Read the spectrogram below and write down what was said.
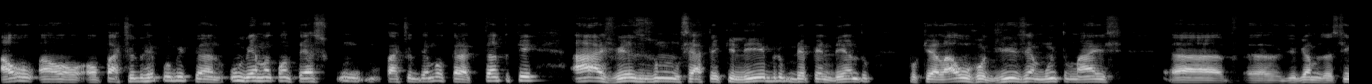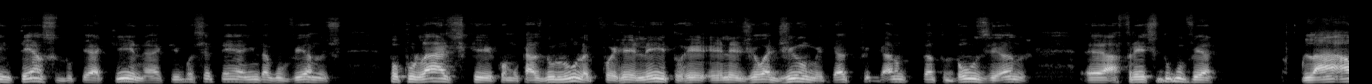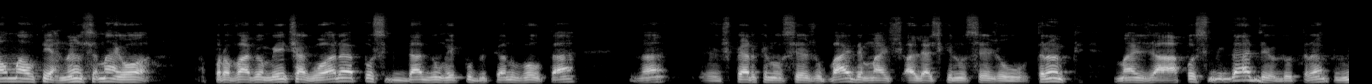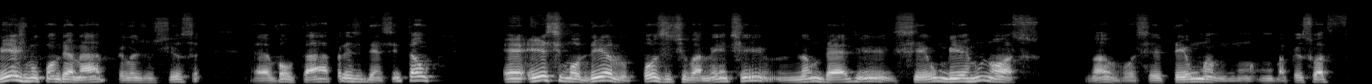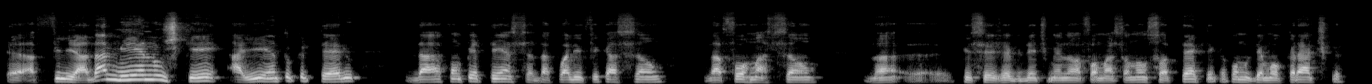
ao, ao, ao Partido Republicano. O mesmo acontece com o Partido Democrático. Tanto que há, às vezes, um certo equilíbrio, dependendo porque lá o rodízio é muito mais, uh, uh, digamos assim, intenso do que aqui, né? Aqui você tem ainda governos populares, que, como o caso do Lula, que foi reeleito, reelegeu a Dilma, que ficaram tanto 12 anos é, à frente do governo. Lá há uma alternância maior. Provavelmente agora a possibilidade de um republicano voltar, né? Eu espero que não seja o Biden, mas aliás que não seja o Trump, mas há a possibilidade do Trump, mesmo condenado pela justiça, é, voltar à presidência. Então, é, esse modelo, positivamente, não deve ser o mesmo nosso. Não, você ter uma, uma pessoa é, afiliada, a menos que aí entra o critério da competência, da qualificação, da formação, né, que seja, evidentemente, uma formação não só técnica, como democrática,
